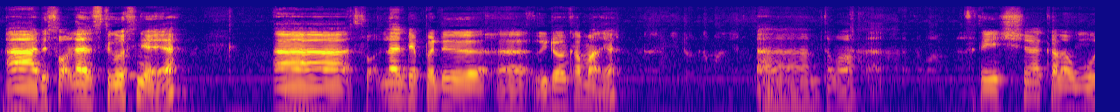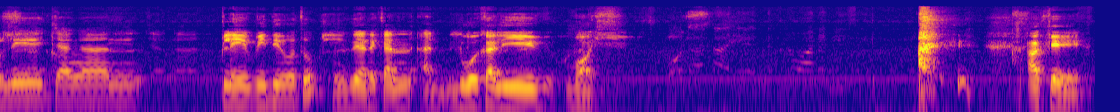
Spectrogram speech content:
Ah, ada soalan seterusnya ya. Ah, soalan daripada uh, Ridwan Kamal ya. Minta maaf. Fatensha kalau boleh jangan play video tu. Dia akan uh, dua kali voice. Okey.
